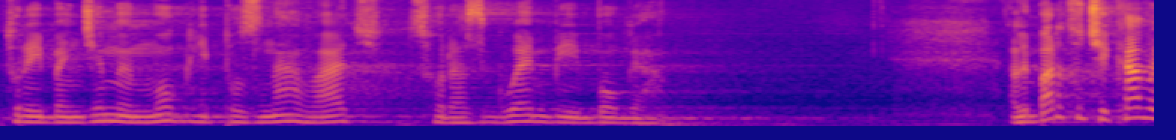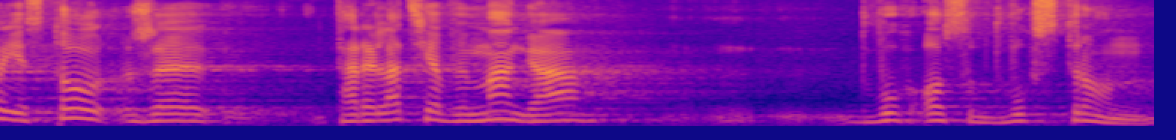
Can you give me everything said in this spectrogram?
której będziemy mogli poznawać coraz głębiej Boga. Ale bardzo ciekawe jest to, że ta relacja wymaga dwóch osób, dwóch stron.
